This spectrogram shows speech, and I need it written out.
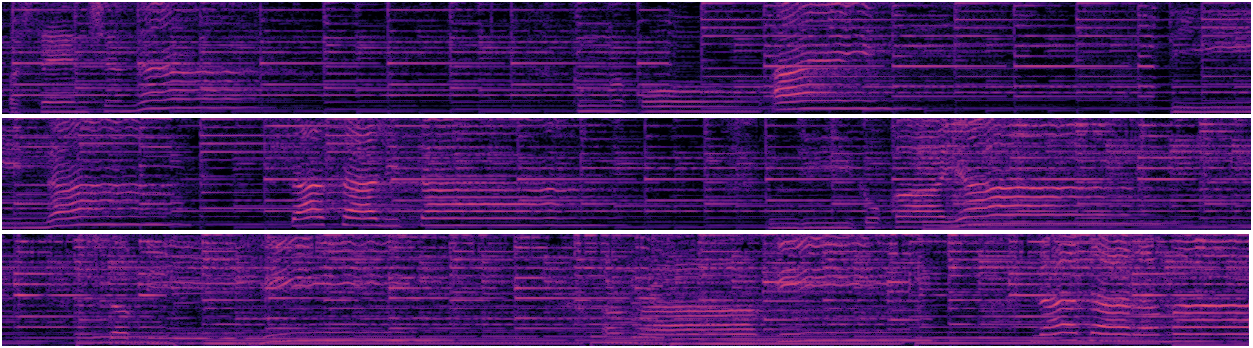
Pasensya na Kung ako ay Di na sasalita. Hindi ko kaya Sabihin Ang aking nadarama.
